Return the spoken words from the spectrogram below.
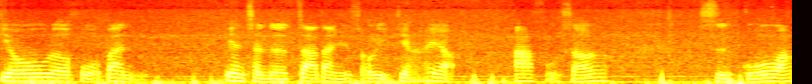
丢了伙伴，变成了炸弹与手里剑，还要阿福烧死国王。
